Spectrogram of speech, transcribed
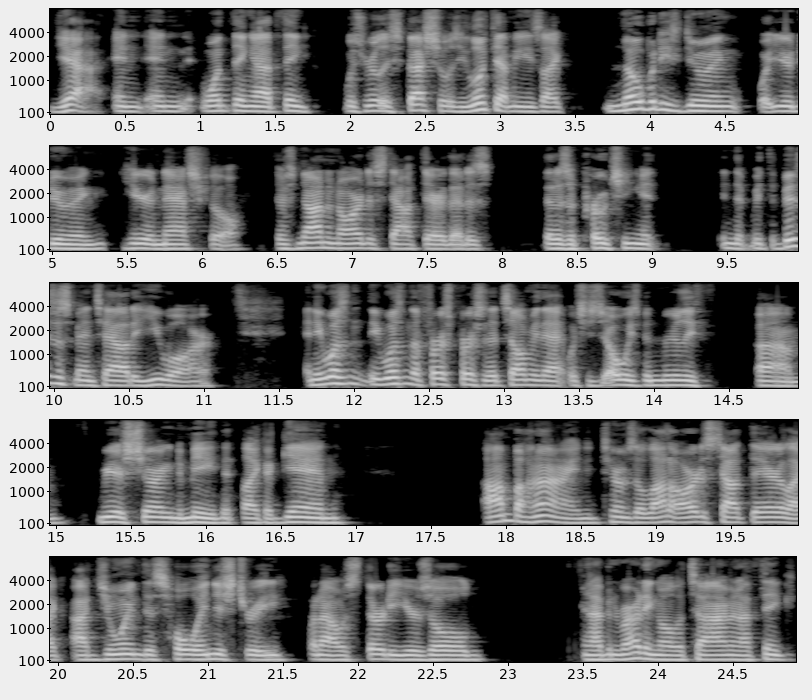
yeah. And and one thing I think was really special is he looked at me. He's like, nobody's doing what you're doing here in Nashville. There's not an artist out there that is that is approaching it in the, with the business mentality you are. And he wasn't he wasn't the first person to tell me that, which has always been really um, reassuring to me. That like again, I'm behind in terms of a lot of artists out there. Like I joined this whole industry when I was 30 years old, and I've been writing all the time. And I think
